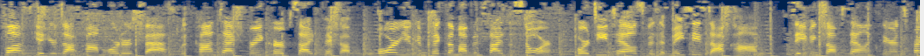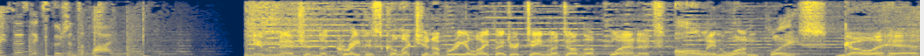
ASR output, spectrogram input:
Plus, get your .com orders fast with contact-free curbside pickup. Or you can pick them up inside the store. For details, visit Macy's.com. Savings off sale and clearance prices, exclusions apply. Imagine the greatest collection of real life entertainment on the planet, all in one place. Go ahead.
